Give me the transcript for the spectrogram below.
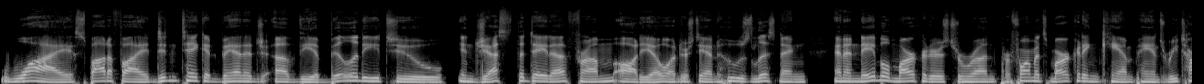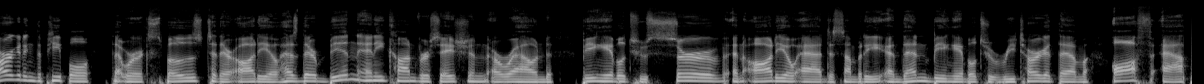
why Spotify didn't take advantage of the ability to ingest the data from audio, understand who's listening, and enable marketers to run performance marketing campaigns retargeting the people that were exposed to their audio. Has there been any conversation around being able to serve an audio ad to somebody and then being able to retarget them off app,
